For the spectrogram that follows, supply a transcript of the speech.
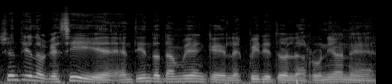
Yo entiendo que sí, eh, entiendo también que el espíritu de las reuniones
